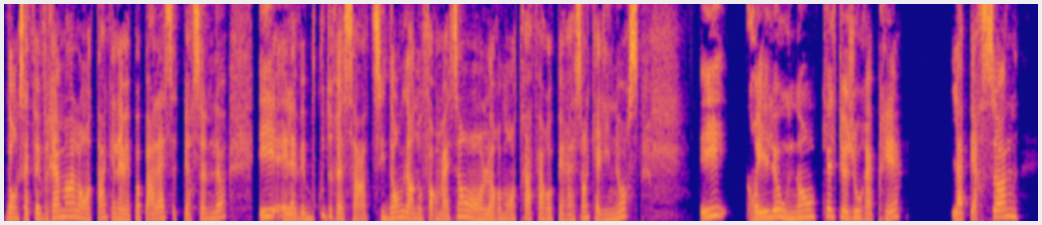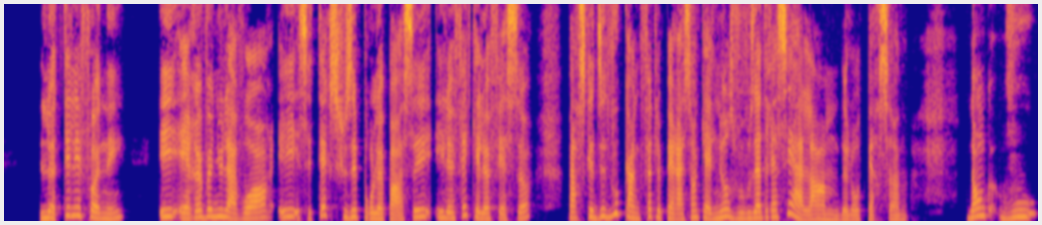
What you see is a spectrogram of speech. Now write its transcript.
Donc, ça fait vraiment longtemps qu'elle n'avait pas parlé à cette personne-là et elle avait beaucoup de ressentis. Donc, dans nos formations, on leur a montré à faire opération Kalinours. Et, croyez-le ou non, quelques jours après, la personne l'a téléphoné et est revenue la voir et s'est excusée pour le passé. Et le fait qu'elle a fait ça, parce que dites-vous, quand vous faites l'opération Calnurs, vous vous adressez à l'âme de l'autre personne. Donc, vous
